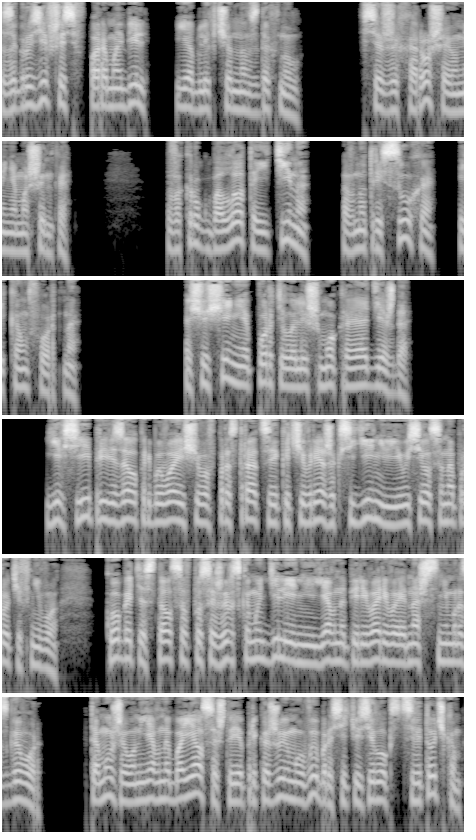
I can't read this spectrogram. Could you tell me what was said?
Загрузившись в паромобиль, я облегченно вздохнул. Все же хорошая у меня машинка. Вокруг болото и тина, а внутри сухо и комфортно. Ощущение портила лишь мокрая одежда. Евсей привязал пребывающего в прострации кочевряжа к сиденью и уселся напротив него. Коготь остался в пассажирском отделении, явно переваривая наш с ним разговор. К тому же он явно боялся, что я прикажу ему выбросить узелок с цветочком,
